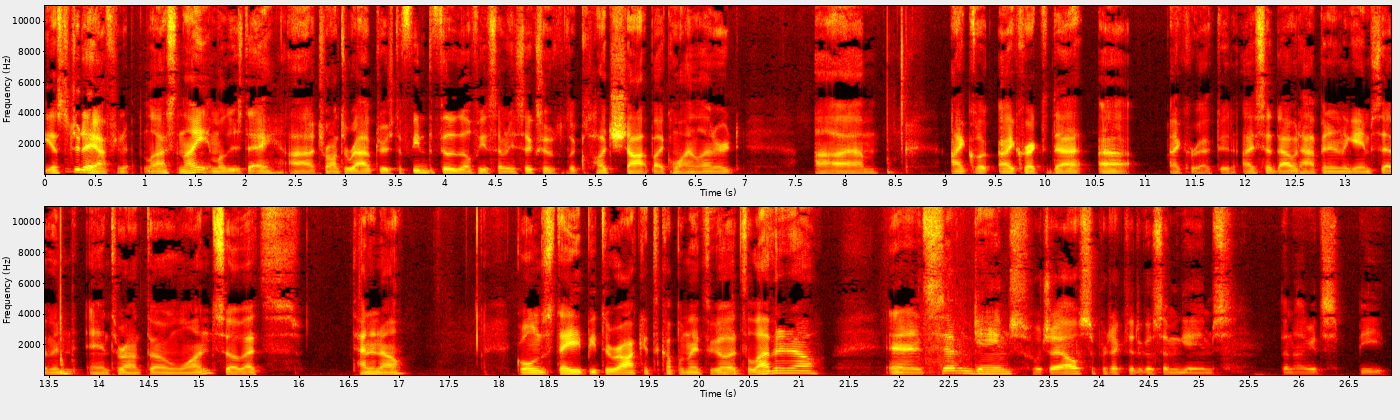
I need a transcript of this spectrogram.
yesterday afternoon, last night, Mother's Day, uh, Toronto Raptors defeated the Philadelphia 76ers with a clutch shot by Kawhi Leonard. Um, I, I corrected that. Uh, I corrected. I said that would happen in a game seven, and Toronto won, so that's 10 and 0. Golden State beat the Rockets a couple nights ago. That's 11 and 0. And seven games, which I also predicted to go seven games, the Nuggets beat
